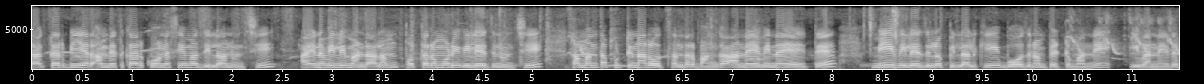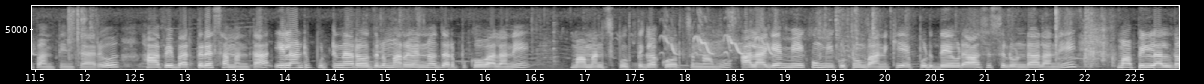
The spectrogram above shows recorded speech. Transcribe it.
డాక్టర్ బిఆర్ అంబేద్కర్ కోనసీమ జిల్లా నుంచి అయినవిల్లి మండలం తొత్తరముడి విలేజ్ నుంచి సమంత పుట్టినరోజు సందర్భంగా అనే వినయ్ అయితే మీ విలేజ్లో పిల్లలకి భోజనం పెట్టమని ఇవన్నీ అయితే పంపించారు. Happy birthday Samantha. ఇలాంటి పుట్టినరోజులు మరెన్నో జరుపుకోవాలని మా మనస్ఫూర్తిగా కోరుచున్నాము. అలాగే మీకు మీ కుటుంబానికి ఎప్పుడు దేవుడి ఆశీస్సులు ఉండాలని మా పిల్లలతో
